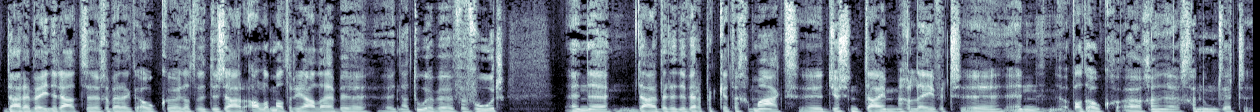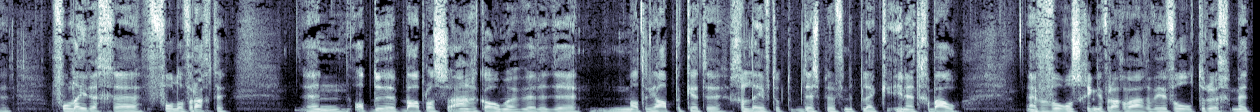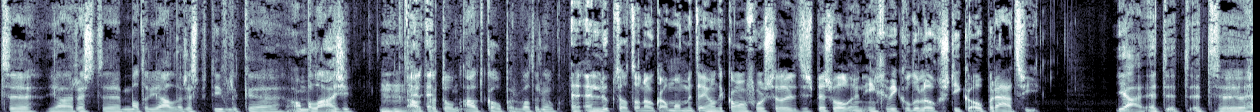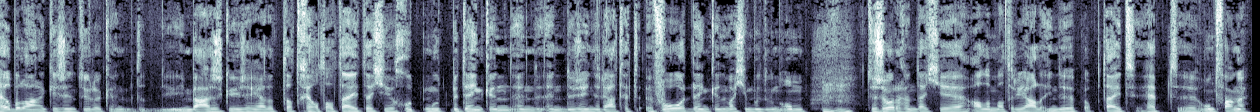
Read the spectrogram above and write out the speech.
Daar hebben we inderdaad gewerkt ook dat we dus daar alle materialen hebben, naartoe hebben vervoerd. En daar werden de werkpakketten gemaakt, just in time geleverd. En wat ook genoemd werd, volledig volle vrachten. En op de bouwplaats aangekomen werden de materiaalpakketten geleverd op de desbetreffende plek in het gebouw. En vervolgens ging de vrachtwagen weer vol terug met ja, restmaterialen, respectievelijk emballage. Mm -hmm. Oud karton, oud koper, wat dan ook. En, en, lukt dat dan ook allemaal meteen? Want ik kan me voorstellen, het is best wel een ingewikkelde logistieke operatie. Ja, het, het, het uh, heel belangrijk is natuurlijk, en in basis kun je zeggen, ja, dat, dat geldt altijd, dat je goed moet bedenken en, en dus inderdaad het voordenken wat je moet doen om mm -hmm. te zorgen dat je alle materialen in de hub op tijd hebt uh, ontvangen.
